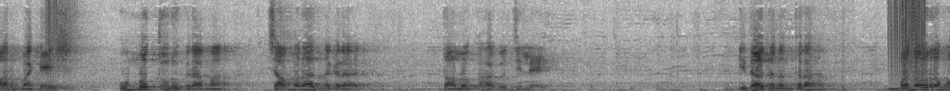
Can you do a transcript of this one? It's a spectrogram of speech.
ಆರ್ ಮಹೇಶ್ ಉಮ್ಮತ್ತೂರು ಗ್ರಾಮ ಚಾಮರಾಜನಗರ ತಾಲೂಕು ಹಾಗೂ ಜಿಲ್ಲೆ. ಇದಾದ ನಂತರ ಮನೋರಮ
